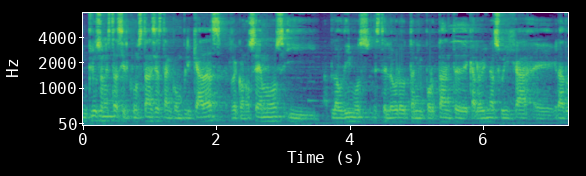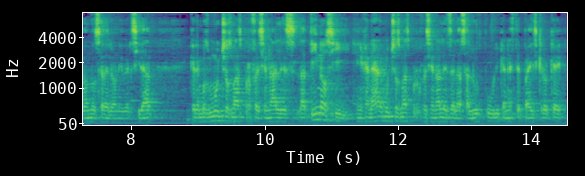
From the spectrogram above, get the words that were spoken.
Incluso en estas circunstancias tan complicadas, reconocemos y aplaudimos este logro tan importante de Carolina, su hija, eh, graduándose de la universidad. Queremos muchos más profesionales latinos y en general muchos más profesionales de la salud pública en este país. Creo que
